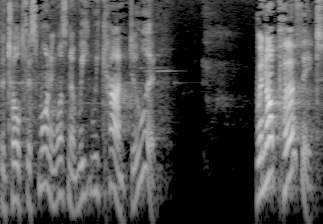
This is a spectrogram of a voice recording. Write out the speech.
the talk this morning, wasn't it? We, we can't do it. We're not perfect.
